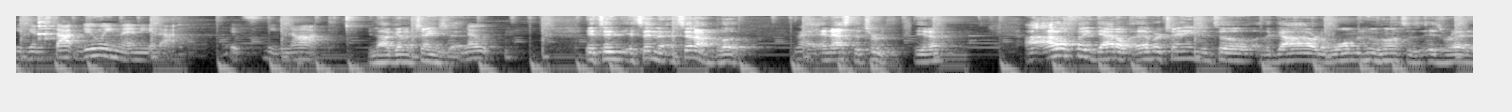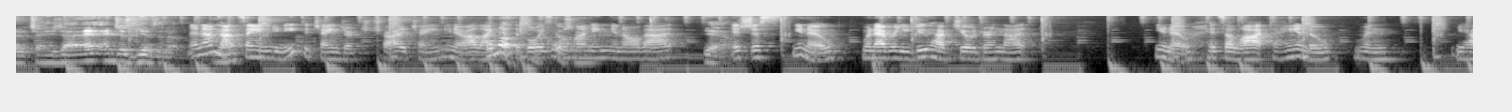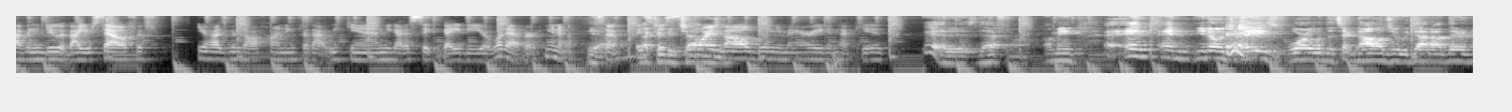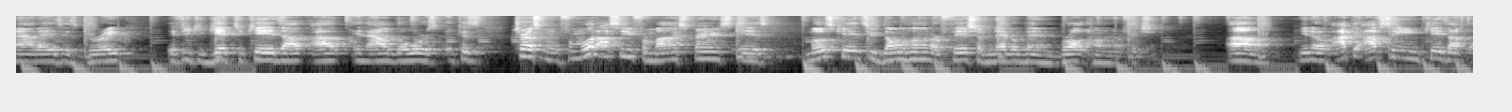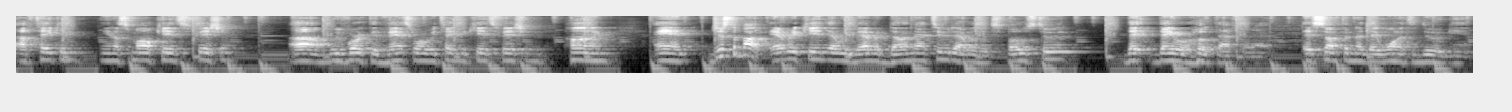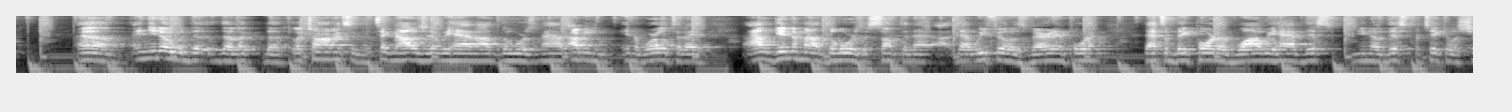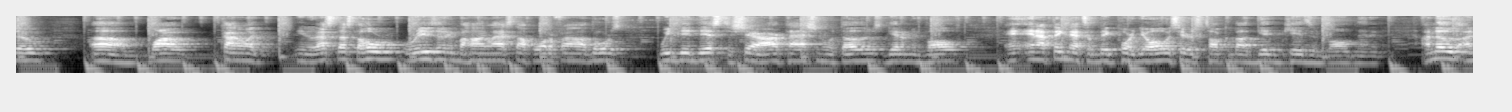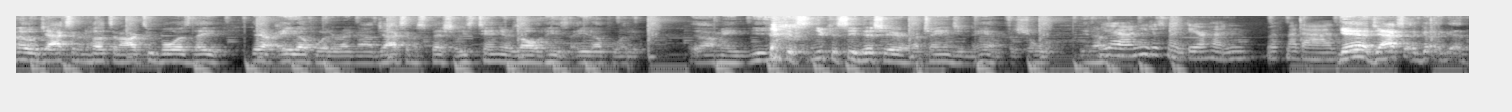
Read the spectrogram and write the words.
he's gonna stop doing any of that. It's he's not. You're not gonna change that. Nope. It's in it's in it's in our blood, Right. and that's the truth. You know. I I don't think that'll ever change until the guy or the woman who hunts is, is ready to change that and, and just gives it up. And I'm not know? saying you need to change or to try to change. You know, I like Well, no, that the boys go not. hunting and all that. Yeah. It's just, you know, whenever you do have children, that, you know, it's a lot to handle when you're having to do it by yourself. If your husband's off hunting for that weekend, you got a sick baby or whatever, you know. Yeah, so it's just more involved when you're married and have kids. Yeah, it is definitely. I mean, and and you know, in today's world with the technology we got out there nowadays, it's great if you could get your kids out out in outdoors. Because trust me, from what I see from my experience, is most kids who don't hunt or fish have never been brought hunting or fishing. Um, you know, I I've seen kids. I've, I've taken you know small kids fishing. Um, we've worked events where we take the kids fishing, hunting, and just about every kid that we've ever done that to that was exposed to it, they they were hooked after that. It's something that they wanted to do again. Um, and you know, with the, the the electronics and the technology that we have outdoors now, I mean, in the world today, out getting them outdoors is something that that we feel is very important. That's a big part of why we have this, you know, this particular show. Um, why kind of like, you know, that's that's the whole reasoning behind Last Stop Waterfowl Outdoors. We did this to share our passion with others, get them involved, and, and I think that's a big part. You always hear us talk about getting kids involved in it. I know, I know, Jackson and Hudson, our two boys, they they are ate up with it right now. Jackson especially, he's ten years old and he's ate up with it. I mean, you, you can you can see this year a change in him for sure. You know. Yeah, and he just went deer hunting with my dad. Yeah, Jackson.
